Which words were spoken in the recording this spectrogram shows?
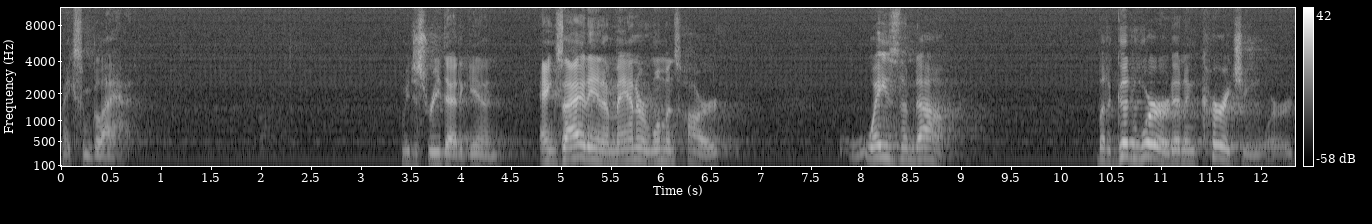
makes him glad. Let me just read that again. Anxiety in a man or woman's heart weighs them down But a good word, an encouraging word,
